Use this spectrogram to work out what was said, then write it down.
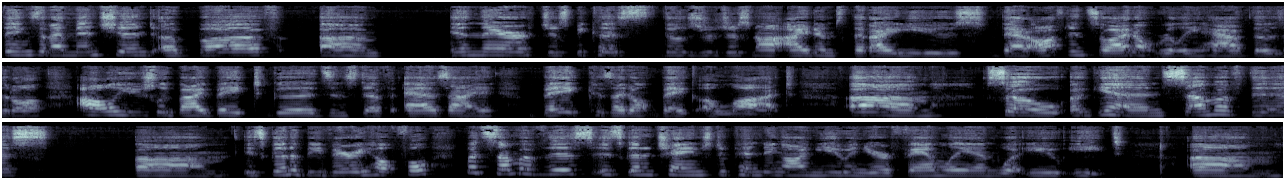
things that I mentioned above um, in there just because those are just not items that I use that often. So I don't really have those at all. I'll usually buy baked goods and stuff as I bake because I don't bake a lot. Um, so again, some of this um, is going to be very helpful, but some of this is going to change depending on you and your family and what you eat. Um,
